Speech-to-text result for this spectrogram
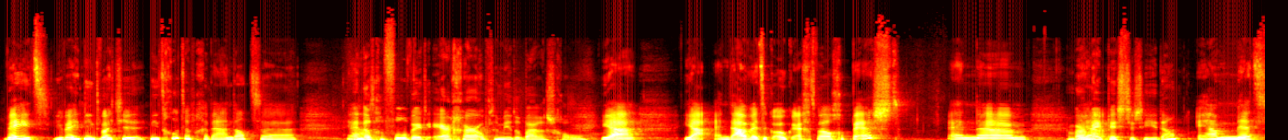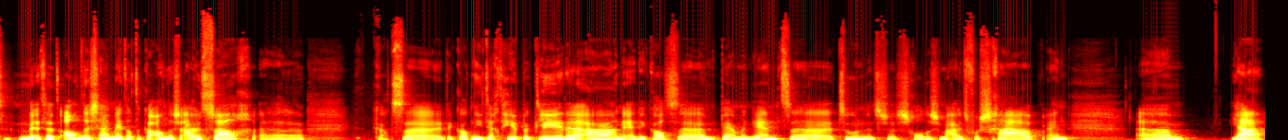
weet. Je weet niet wat je niet goed hebt gedaan. Dat, uh, ja. En dat gevoel werd erger op de middelbare school. Ja, ja, en daar werd ik ook echt wel gepest. En, um, en waarmee ja, pesten ze je dan? Ja, met, met het anders zijn, met dat ik er anders uitzag. Uh, ik had, uh, ik had niet echt hippe kleren aan en ik had een permanent toen. Dus scholden ze me uit voor schaap. En um, ja,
